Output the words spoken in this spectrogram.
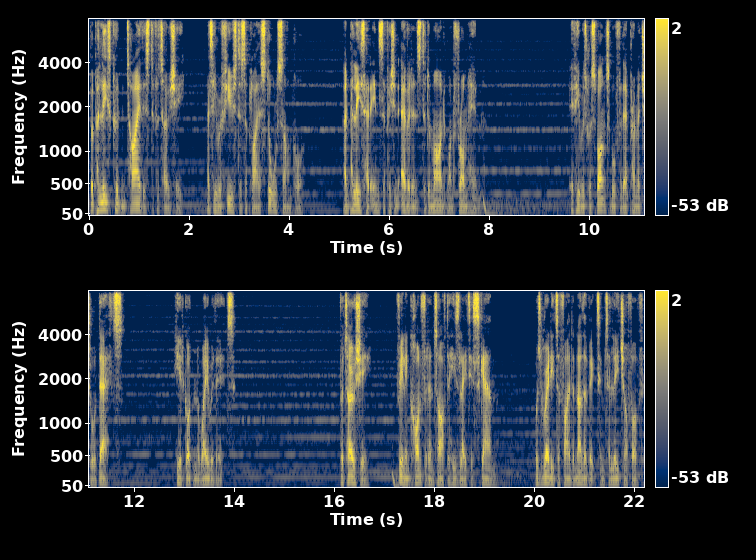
But police couldn't tie this to Futoshi, as he refused to supply a stool sample, and police had insufficient evidence to demand one from him if he was responsible for their premature deaths. He had gotten away with it. Futoshi, feeling confident after his latest scam, was ready to find another victim to leech off of.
